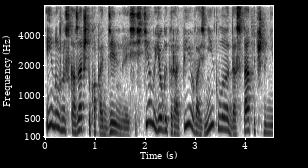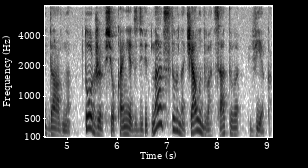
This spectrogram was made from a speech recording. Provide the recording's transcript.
И нужно сказать, что как отдельная система йога-терапия возникла достаточно недавно. Тот же все конец 19-го, начало 20 века.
